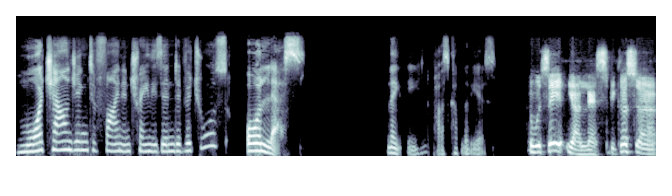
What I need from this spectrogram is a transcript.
more challenging to find and train these individuals, or less lately, in the past couple of years? I would say, yeah, less because uh,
